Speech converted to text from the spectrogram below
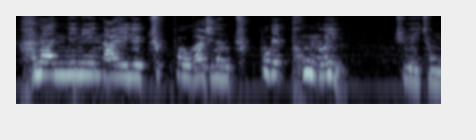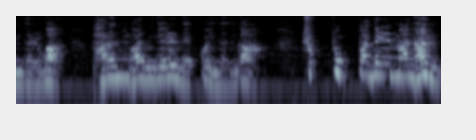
하나님이 나에게 축복하시는 축복의 통로인 주의 종들과 바른 관계를 맺고 있는가 축복받을 만한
